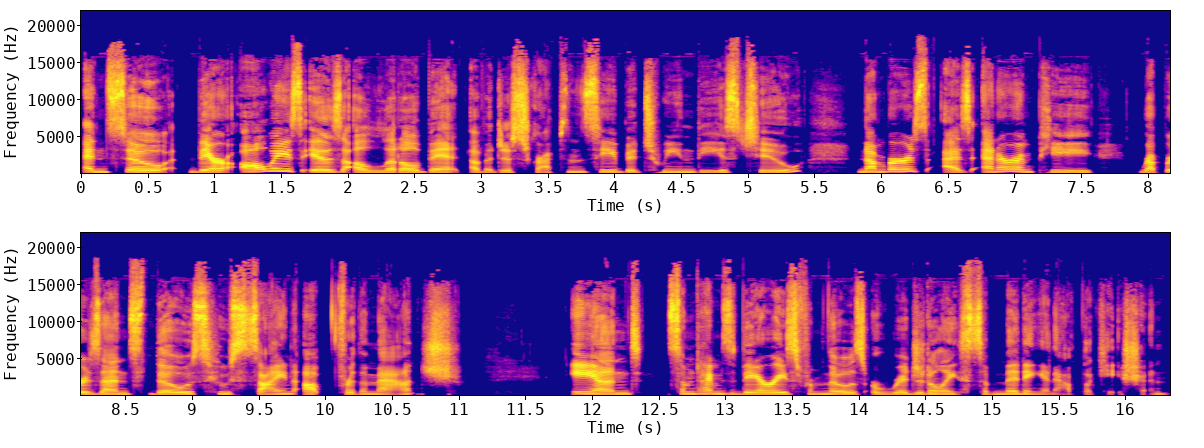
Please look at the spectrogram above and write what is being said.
And so there always is a little bit of a discrepancy between these two numbers, as NRMP represents those who sign up for the match and sometimes varies from those originally submitting an application.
